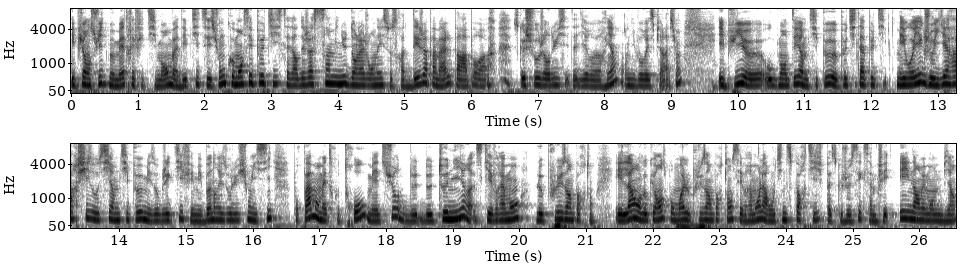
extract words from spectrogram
Et puis ensuite me mettre effectivement bah, des petites sessions, commencer petit, c'est-à-dire déjà 5 minutes dans la journée, ce sera déjà pas mal par rapport à ce que je fais aujourd'hui, c'est-à-dire euh, rien au niveau respiration. Et puis euh, augmenter un petit peu petit à petit. Mais vous voyez que je hiérarchise aussi un petit peu mes objectifs et mes bonnes résolutions ici pour pas m'en mettre trop, mais être sûr de, tenir ce qui est vraiment le plus important. Et là, en l'occurrence, pour moi, le plus important, c'est vraiment la routine sportive parce que je sais que ça me fait énormément de bien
